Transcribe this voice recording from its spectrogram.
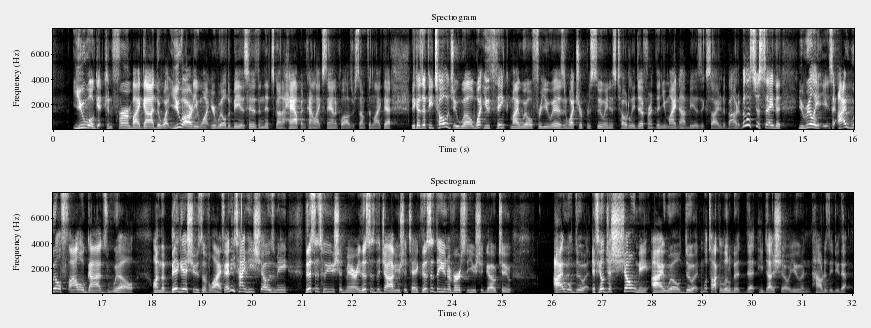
you will get confirmed by God that what you already want your will to be is His and it's going to happen, kind of like Santa Claus or something like that. Because if He told you, well, what you think my will for you is and what you're pursuing is totally different, then you might not be as excited about it. But let's just say that you really say, I will follow God's will on the big issues of life. Anytime He shows me this is who you should marry, this is the job you should take, this is the university you should go to, I will do it. If he'll just show me, I will do it. And we'll talk a little bit that he does show you and how does he do that.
